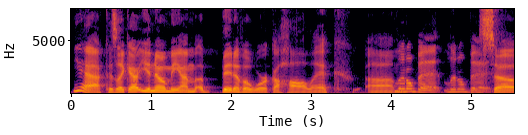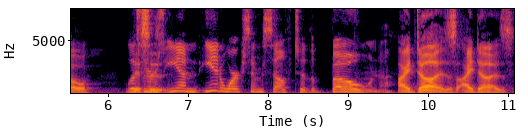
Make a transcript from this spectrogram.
yeah, cuz like uh, you know me, I'm a bit of a workaholic. Um Little bit, little bit. so Listeners, this is Ian Ian works himself to the bone. I does, I does.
